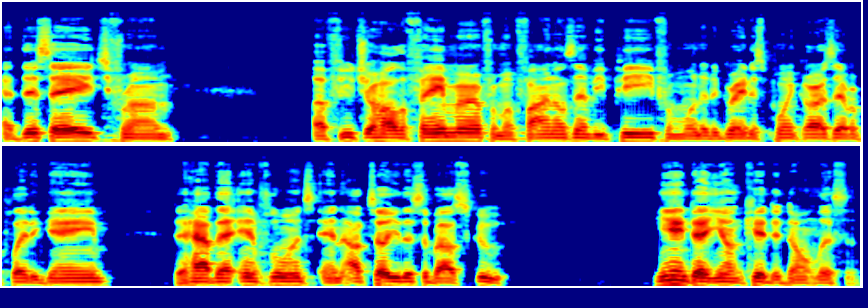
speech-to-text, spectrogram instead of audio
at this age from a future Hall of Famer, from a Finals MVP, from one of the greatest point guards ever played a game, to have that influence. And I'll tell you this about Scoot: he ain't that young kid that don't listen.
